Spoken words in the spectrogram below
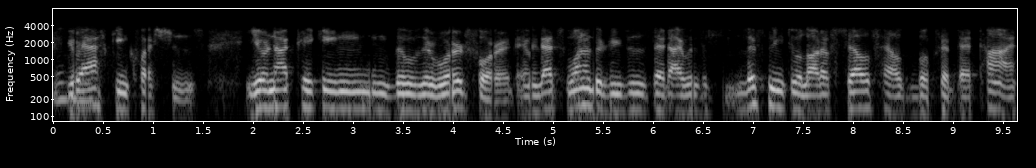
Mm-hmm. You're asking questions. You're not taking the, their word for it. I mean, that's one of the reasons that I was listening to a lot of self-help books at that time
